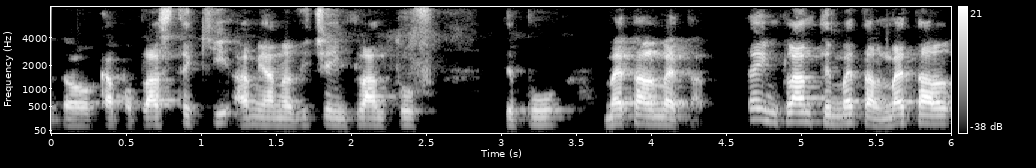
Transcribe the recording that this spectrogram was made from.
do kapoplastyki, a mianowicie implantów typu metal-metal. Te implanty metal-metal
